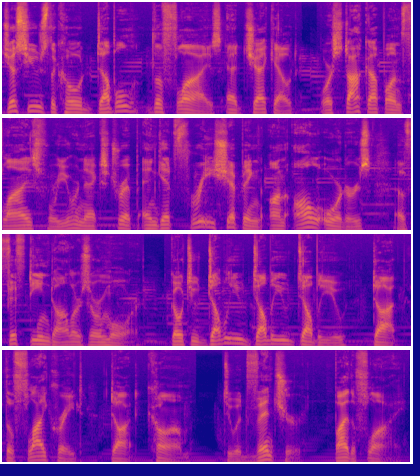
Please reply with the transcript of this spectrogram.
Just use the code double the flies at checkout or stock up on flies for your next trip and get free shipping on all orders of $15 or more. Go to www.theflycrate.com to adventure by the fly.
